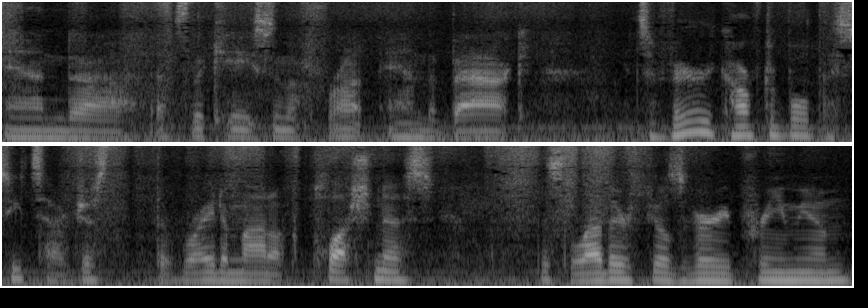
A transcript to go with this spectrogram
and uh, that's the case in the front and the back. It's very comfortable. The seats have just the right amount of plushness this leather feels very premium.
